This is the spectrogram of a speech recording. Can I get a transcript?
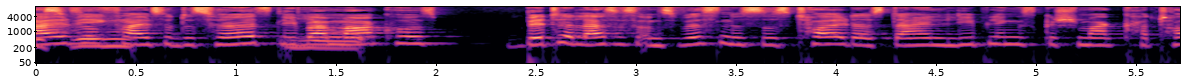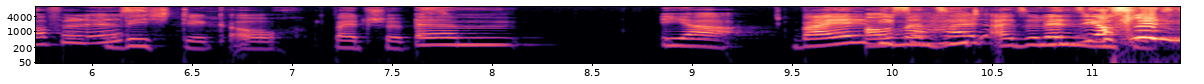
Deswegen, also, falls du das hörst, lieber Jo. Markus, bitte lass es uns wissen. Es ist toll, dass dein Lieblingsgeschmack Kartoffel ist. wichtig auch bei Chips. Ähm, ja, weil, wie außer man halt, sieht, also wenn sie Linsen aus gibt's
